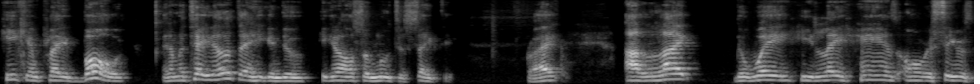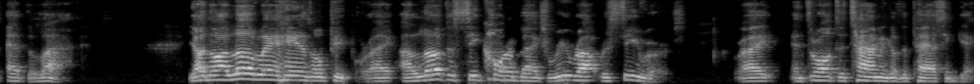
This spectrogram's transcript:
He can play both. And I'm gonna tell you the other thing he can do. He can also move to safety, right? I like the way he lay hands on receivers at the line. Y'all know I love laying hands on people, right? I love to see cornerbacks reroute receivers, right, and throw out the timing of the passing game.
